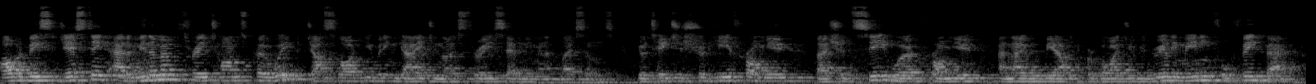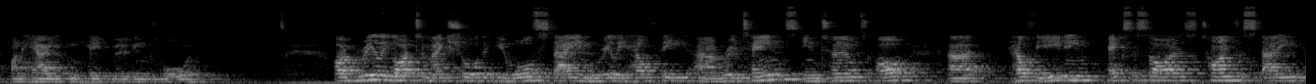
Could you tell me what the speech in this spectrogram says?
I would be suggesting at a minimum three times per week, just like you would engage in those three 70-minute lessons. Your teachers should hear from you, they should see work from you, and they will be able to provide you with really meaningful feedback on how you can keep moving forward. I'd really like to make sure that you all stay in really healthy uh, routines in terms of uh, healthy eating, exercise, time for study,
